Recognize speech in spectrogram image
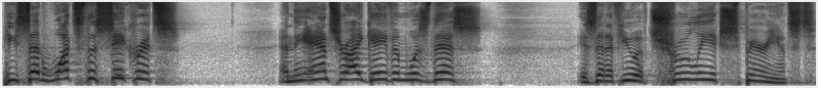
he said, What's the secrets? And the answer I gave him was this is that if you have truly experienced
